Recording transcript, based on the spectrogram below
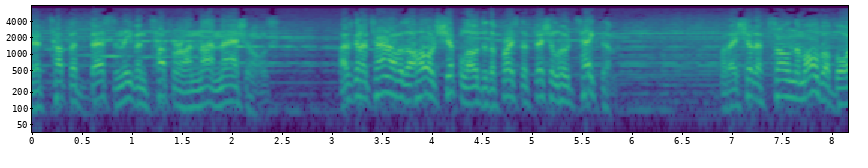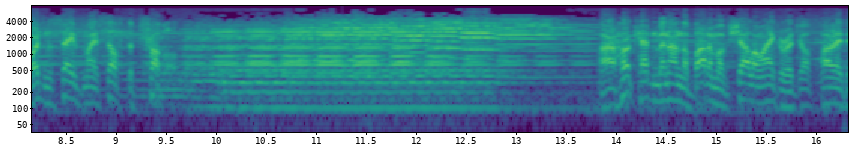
They're tough at best and even tougher on non nationals. I was going to turn over the whole shipload to the first official who'd take them. But I should have thrown them overboard and saved myself the trouble. Our hook hadn't been on the bottom of shallow anchorage off Pare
